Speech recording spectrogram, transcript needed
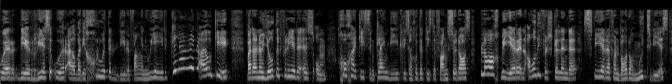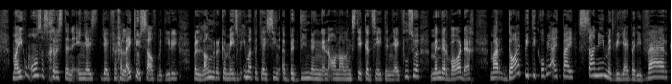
oor die reuse ooruil wat die groter diere vang en hoe jy hierdie klein uiltjie het wat dan nou heeltevrede is om goggetjies en klein diertjies en goetertjies te vang. So daar's plaagbeheer in al die verskillende sfere van waar daar moet wees. Maar hier kom ons as Christene en jy jy vergelyk jouself met hierdie belangrike mense of iemand wat jy sien 'n bediening in aanhalingstekens het en jy voel so minderwaardig, maar daai pietie kom jy uit by Sunny met wie jy by die werk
